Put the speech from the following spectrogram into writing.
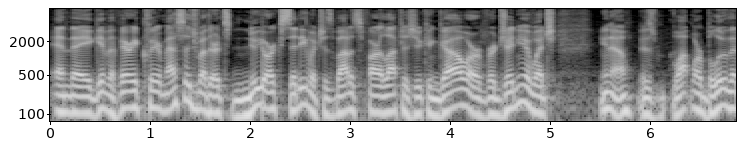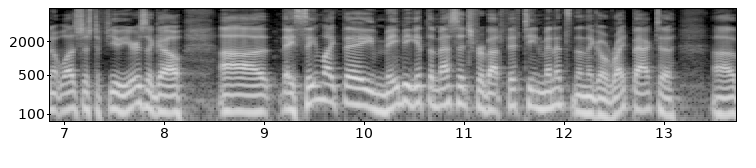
and they give a very clear message, whether it's New York City, which is about as far left as you can go, or Virginia, which you know, is a lot more blue than it was just a few years ago. Uh, they seem like they maybe get the message for about 15 minutes and then they go right back to uh,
